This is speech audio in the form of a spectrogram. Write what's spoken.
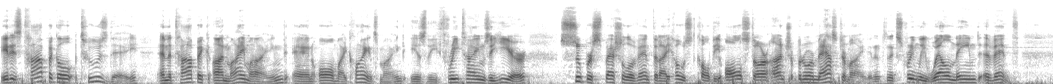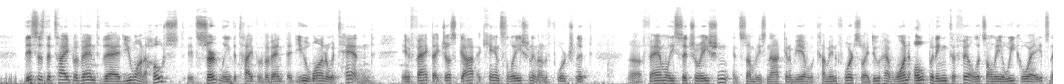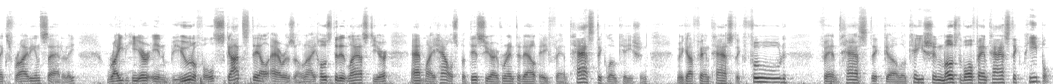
it is Topical Tuesday, and the topic on my mind and all my clients' mind is the three times a year super special event that I host called the All Star Entrepreneur Mastermind, and it's an extremely well named event. This is the type of event that you want to host. It's certainly the type of event that you want to attend. In fact, I just got a cancellation, an unfortunate uh, family situation, and somebody's not going to be able to come in for it. So I do have one opening to fill. It's only a week away. It's next Friday and Saturday right here in beautiful Scottsdale, Arizona. I hosted it last year at my house, but this year I've rented out a fantastic location. We got fantastic food, fantastic uh, location, most of all, fantastic people.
